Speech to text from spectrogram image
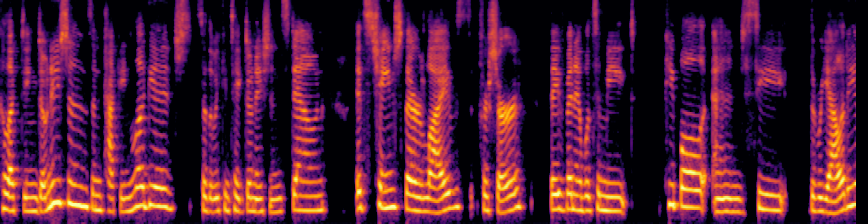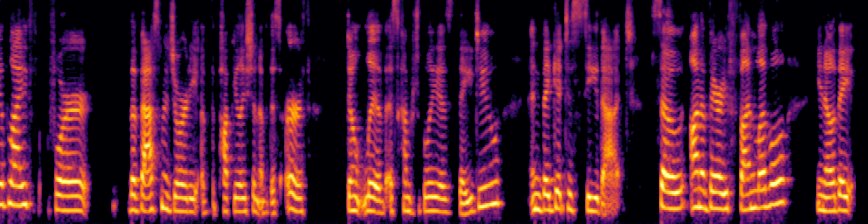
collecting donations and packing luggage so that we can take donations down. It's changed their lives for sure. They've been able to meet people and see the reality of life for the vast majority of the population of this earth don't live as comfortably as they do and they get to see that so on a very fun level you know they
